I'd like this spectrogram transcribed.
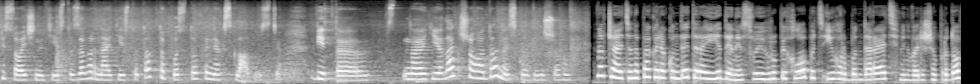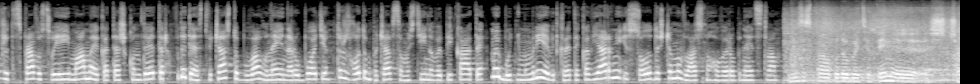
пісочне тісто, заварне тісто, тобто по ступенях складності від е, найлегшого до найскладнішого. Навчається на пекаря-кондитера і єдиний в своїй групі хлопець Ігор Бондарець. Він вирішив продовжити справу своєї мами, яка теж кондитер. В дитинстві часто бував у неї на роботі, тож згодом почав самостійно випікати. Майбутньому мріє відкрити кав'ярню із солодощами власного виробництва. Мені ця справа подобається тим, що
